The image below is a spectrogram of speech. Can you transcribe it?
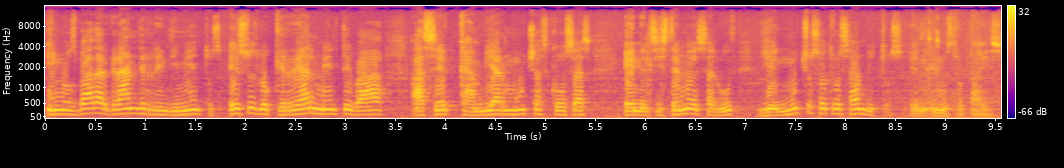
y nos va a dar grandes rendimientos. Eso es lo que realmente va a hacer cambiar muchas cosas en el sistema de salud y en muchos otros ámbitos en, nuestro país.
